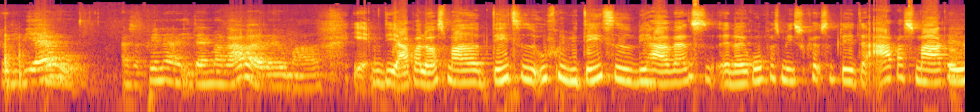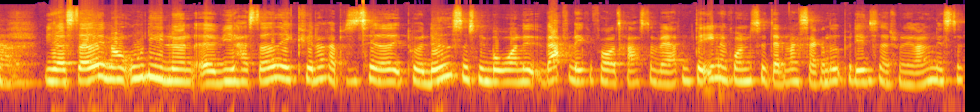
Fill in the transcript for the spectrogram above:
Fordi vi er jo altså kvinder i Danmark arbejder jo meget. Ja, men de arbejder også meget deltid, ufrivillig deltid. Vi har verdens, eller Europas mest kønsopdelte arbejdsmarked. Det har vi. Vi har stadig enormt ulige løn. Øh, Vi har stadig ikke kvinder repræsenteret på ledelsesniveauerne, i hvert fald ikke i forhold til resten af verden. Det er en af grundene til, at Danmark sakker ned på de internationale rangliste.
